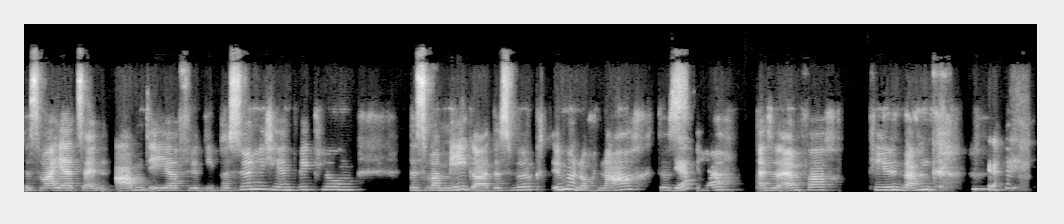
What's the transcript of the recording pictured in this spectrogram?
Das war jetzt ein Abend eher für die persönliche Entwicklung. Das war mega. Das wirkt immer noch nach. Das, ja. ja also einfach vielen Dank.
